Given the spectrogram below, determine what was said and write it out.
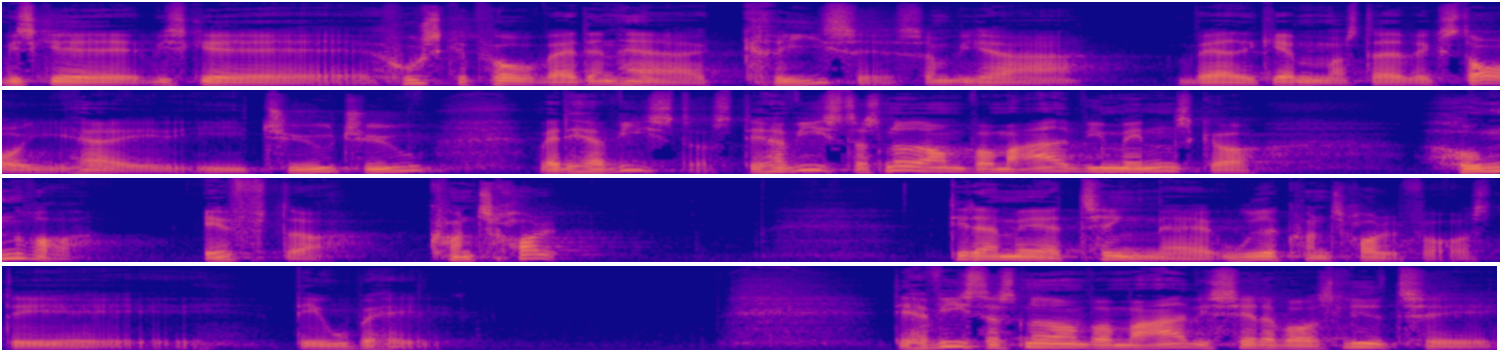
vi skal, vi skal huske på, hvad den her krise, som vi har været igennem og stadigvæk står i her i 2020, hvad det har vist os. Det har vist os noget om, hvor meget vi mennesker hungrer efter kontrol. Det der med, at tingene er ude af kontrol for os, det, det er ubehageligt. Det har vist os noget om, hvor meget vi sætter vores liv til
